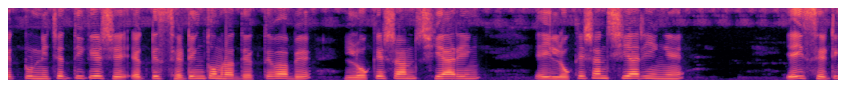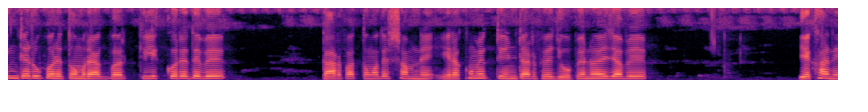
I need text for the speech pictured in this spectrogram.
একটু নিচের দিকে এসে একটি সেটিং তোমরা দেখতে পাবে লোকেশান শেয়ারিং এই লোকেশান শেয়ারিংয়ে এই সেটিংটার উপরে তোমরা একবার ক্লিক করে দেবে। তারপর তোমাদের সামনে এরকম একটি ইন্টারফেস ওপেন হয়ে যাবে। এখানে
